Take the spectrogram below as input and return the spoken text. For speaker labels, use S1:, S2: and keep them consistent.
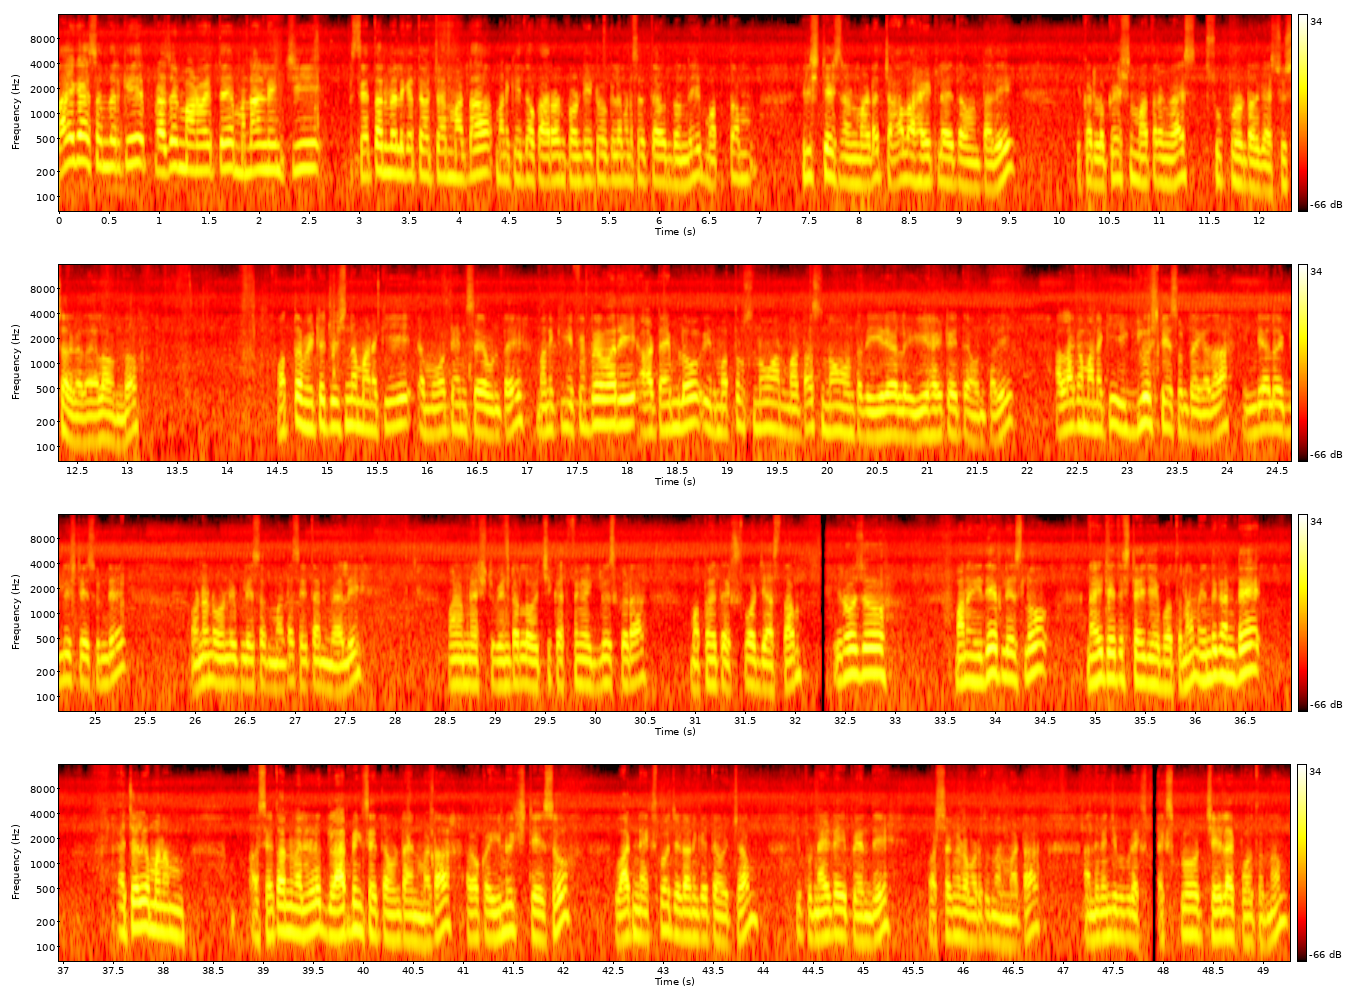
S1: Hi guys అందరికీ. Present మనం అయితే మనాలి నుంచి సేతన్ వెళ్ళకి అయితే వచ్చామన్నమాట మనకి ఇది ఒక అరౌండ్ ట్వంటీ టూ కిలోమీటర్స్ అయితే ఉంటుంది మొత్తం హిల్ స్టేషన్ అనమాట చాలా హైట్లో అయితే ఉంటుంది. ఇక్కడ లొకేషన్ మాత్రం గాయస్ సూపర్ ఉంటుంది గాయస్ చూసారు కదా ఎలా ఉందో? మొత్తం ఇట్లా చూసినా మనకి మౌంటైన్సే ఏ ఉంటాయి. మనకి ఫిబ్రవరి ఆ టైంలో ఇది మొత్తం స్నో అనమాట స్నో ఉంటుంది. ఏరియాలో ఈ హైట్ అయితే ఉంటుంది. అలాగే మనకి ఇగ్లూ స్టేస్ ఉంటాయి కదా. ఇండియాలో ఇగ్లూ స్టేస్ ఉండే వన్ అండ్ ఓన్లీ ప్లేస్ అనమాట సైతాన్ వ్యాలీ. మనం నెక్స్ట్ వింటర్లో వచ్చి ఖచ్చితంగా ఇగ్లూస్ కూడా మొత్తం అయితే ఎక్స్పోర్ట్ చేస్తాం. ఈరోజు మనం ఇదే ప్లేస్లో నైట్ అయితే స్టే చేయబోతున్నాం. ఎందుకంటే యాక్చువల్గా మనం ఆ సైతాన్ వ్యాలీలో గ్లాపింగ్స్ అయితే ఉంటాయన్నమాట. అవి ఒక యూనిక్ స్టేస్ వాటిని ఎక్స్ప్లోర్ చేయడానికి అయితే వచ్చాం. ఇప్పుడు నైట్ అయిపోయింది. వర్షం కూడా పడుతుందన్నమాట. అందుకని చెప్పి ఇప్పుడు ఎక్స్ ఎక్స్ప్లోర్ చేయలేకపోతున్నాం.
